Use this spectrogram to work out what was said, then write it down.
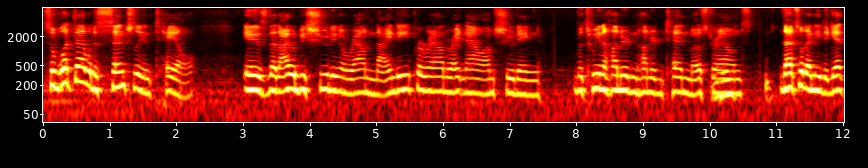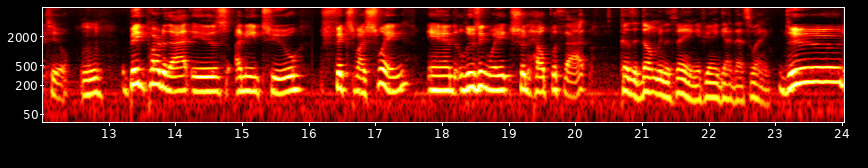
so what that would essentially entail is that I would be shooting around 90 per round. Right now I'm shooting between 100 and 110 most rounds. That's what I need to get to. Mm-hmm. Big part of that is I need to fix my swing and losing weight should help with that. Because it don't mean a thing if you ain't got that swing. Dude,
